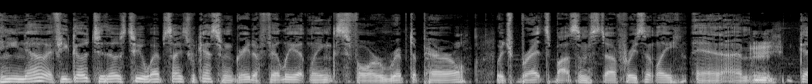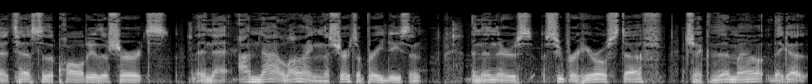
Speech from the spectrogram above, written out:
And you know, if you go to those two websites, we got some great affiliate links for Ripped Apparel, which Brett's bought some stuff recently, and I'm gonna attest to the quality of the shirts, and that I'm not lying. The shirts are pretty decent. And then there's superhero stuff. Check them out. They got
